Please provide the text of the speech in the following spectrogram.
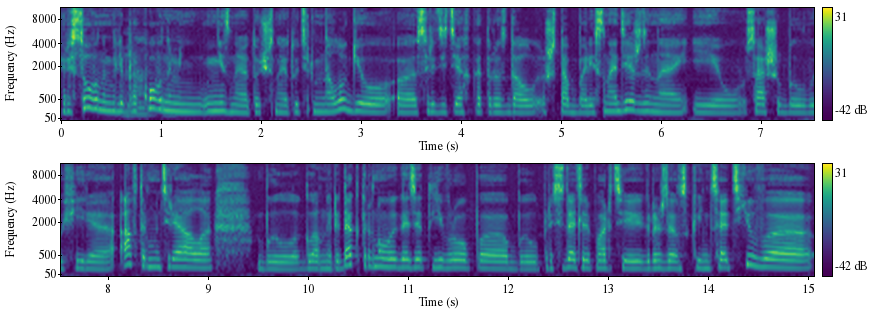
рисованными или бракованными, не знаю точно эту терминологию, э, среди тех, которые сдал штаб Бориса Надеждина, и у Саши был в эфире автор материала, был главный редактор «Новой газеты Европа», был председатель партии «Гражданская инициатива»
